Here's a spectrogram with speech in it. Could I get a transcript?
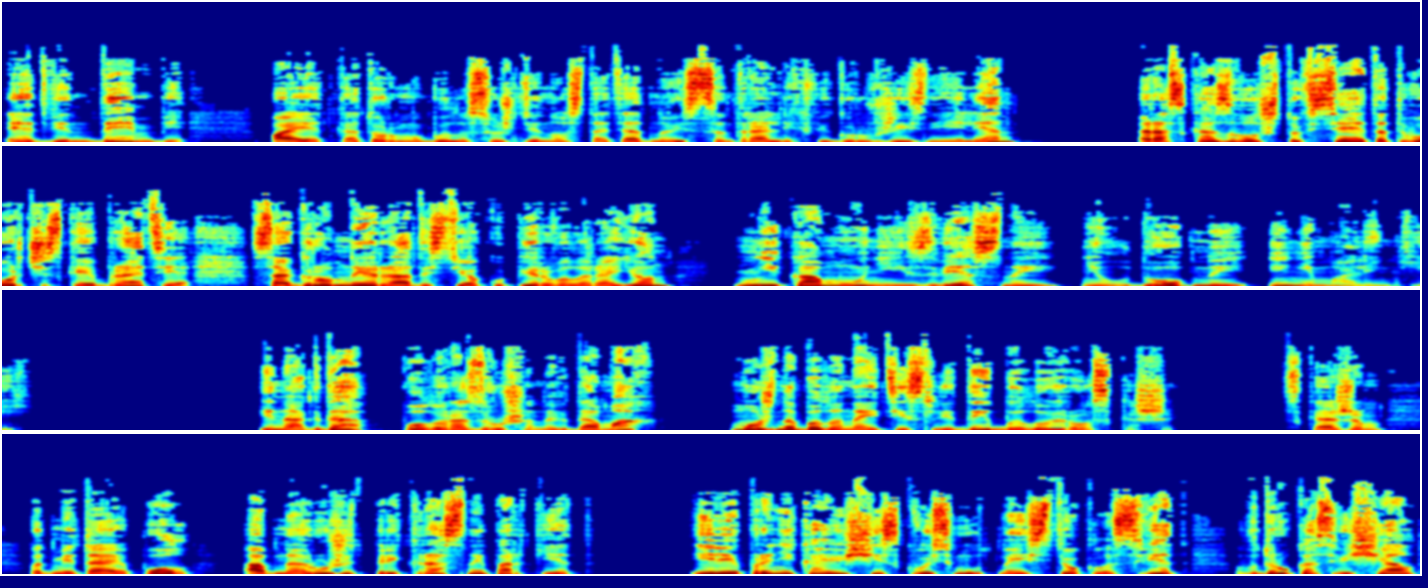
Эдвин Демби, поэт, которому было суждено стать одной из центральных фигур в жизни Елен, рассказывал, что вся эта творческая братья с огромной радостью оккупировала район, никому неизвестный, неудобный и не маленький. Иногда в полуразрушенных домах можно было найти следы былой роскоши. Скажем, подметая пол, обнаружить прекрасный паркет, или проникающий сквозь мутные стекла свет вдруг освещал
